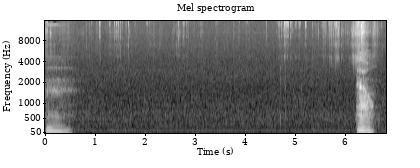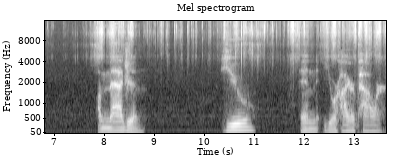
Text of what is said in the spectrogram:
Hmm. Now, imagine you and your higher power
